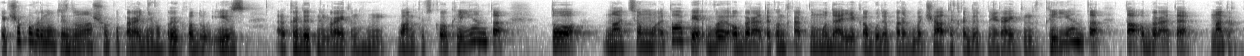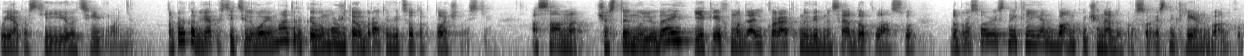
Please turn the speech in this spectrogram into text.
Якщо повернутися до нашого попереднього прикладу із е, кредитним рейтингом банківського клієнта, то на цьому етапі ви оберете конкретну модель, яка буде передбачати кредитний рейтинг клієнта, та оберете метрику якості її оцінювання. Наприклад, в якості цільової метрики ви можете обрати відсоток точності, а саме частину людей, яких модель коректно віднесе до класу добросовісний клієнт банку чи недобросовісний клієнт банку.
